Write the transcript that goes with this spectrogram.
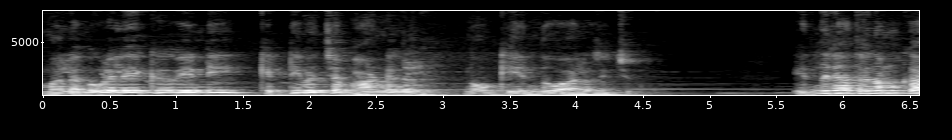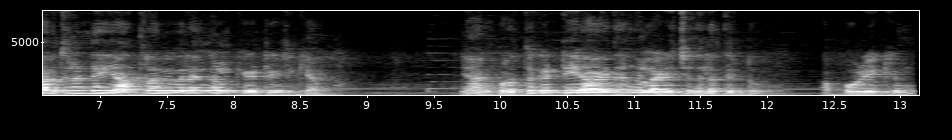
മലമുകളിലേക്ക് വേണ്ടി കെട്ടിവെച്ച ഭാണ്ഡങ്ങൾ. നോക്കി എന്തോ ആലോചിച്ചു. ഇന്ന് രാത്രി നമുക്ക് അർജുനന്റെ യാത്രാ വിവരങ്ങൾ കേട്ടിരിക്കാം. ഞാൻ പുറത്തു കെട്ടിയ ആയുധങ്ങൾ അഴിച്ചു നിലത്തിട്ടു. അപ്പോഴേക്കും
